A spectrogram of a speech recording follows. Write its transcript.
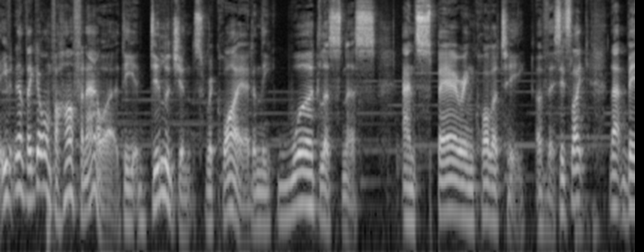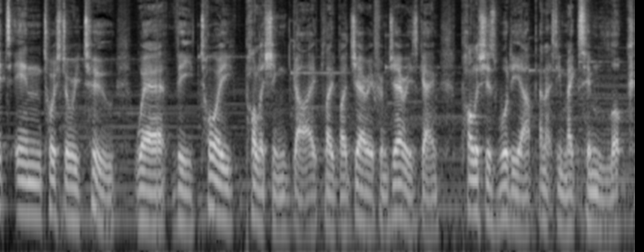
even if they go on for half an hour, the diligence required and the wordlessness and sparing quality of this. It's like that bit in Toy Story 2 where the toy polishing guy, played by Geri from Geri's game, polishes Woody up and actually makes him look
